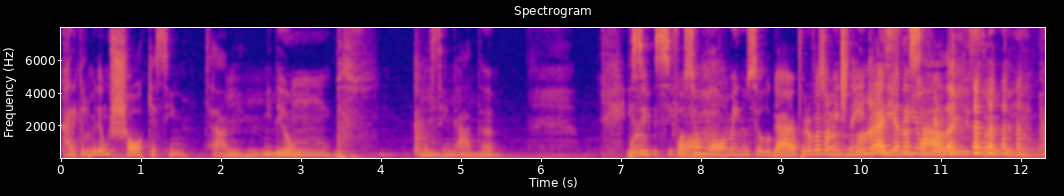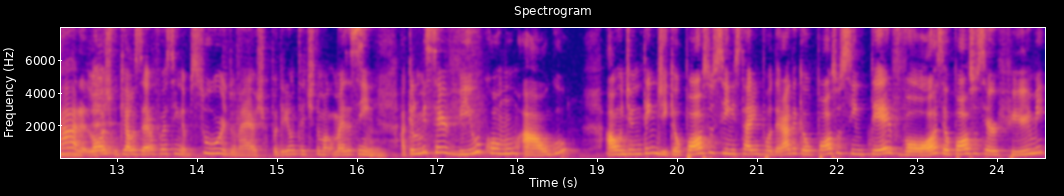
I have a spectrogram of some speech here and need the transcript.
Cara, aquilo me deu um choque, assim, sabe? Me deu um. buf, Assim, gata. E Por- se, se fosse Ó. um homem no seu lugar, provavelmente nem Jamais entraria na sala. isso. Claro que não. Cara, lógico, o que elas fizeram foi assim, absurdo, né? Acho que poderiam ter tido uma. Mas assim, aquilo me serviu como algo aonde eu entendi que eu posso sim estar empoderada, que eu posso sim ter voz, eu posso ser firme,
